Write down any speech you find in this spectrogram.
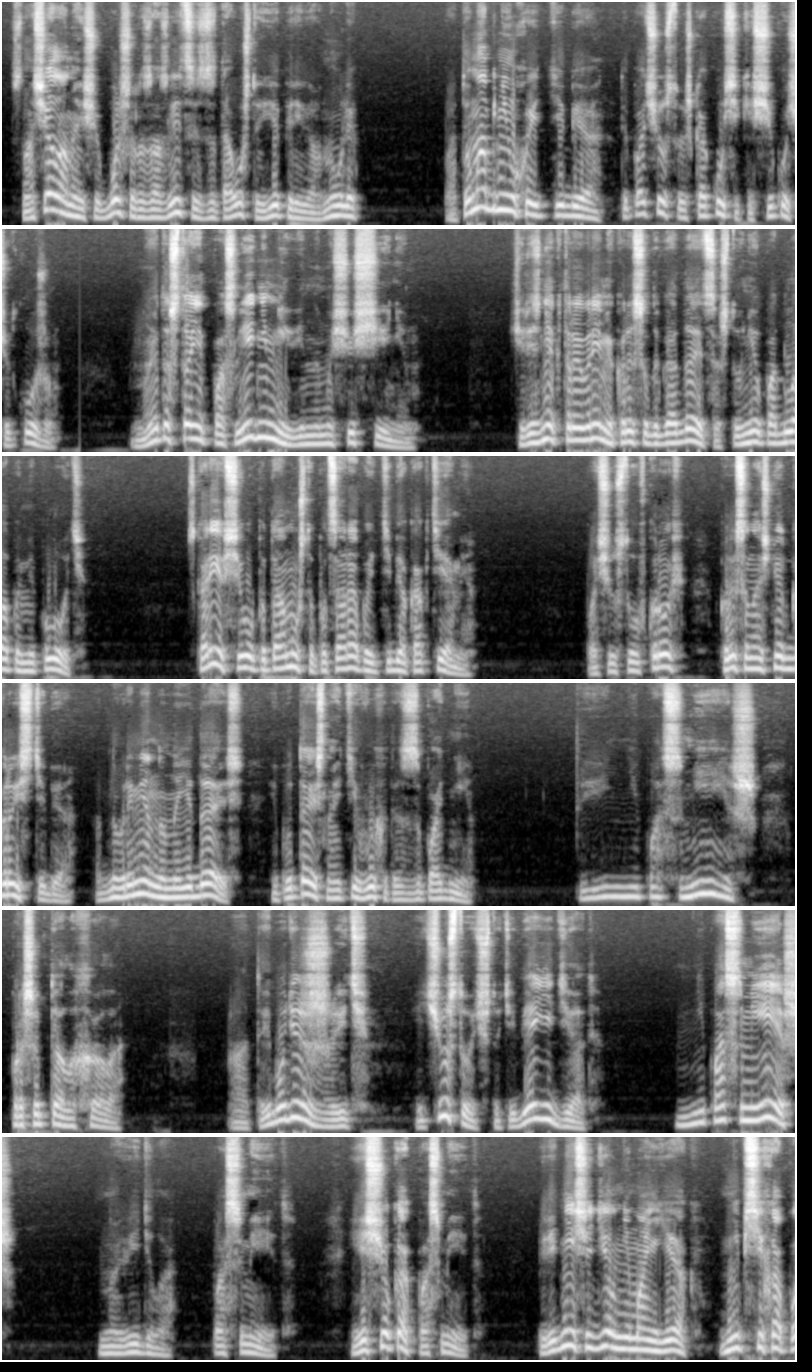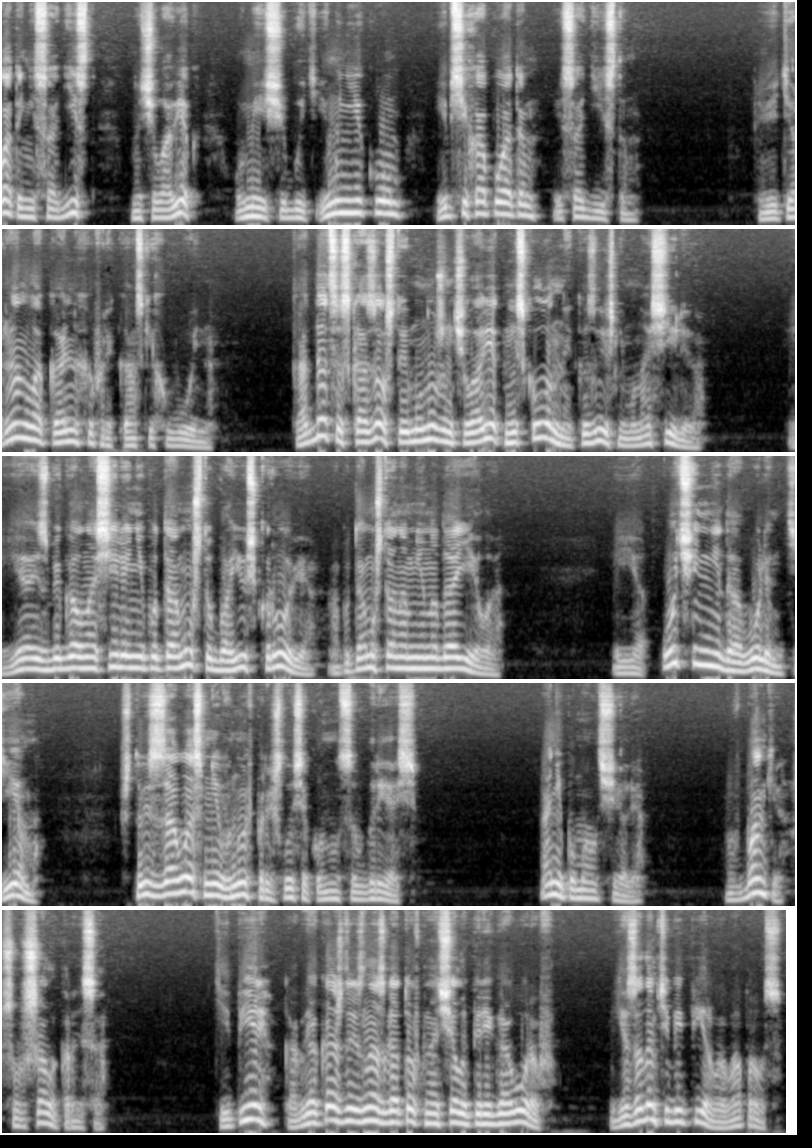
Сначала она еще больше разозлится из-за того, что ее перевернули. Потом обнюхает тебя, ты почувствуешь, как усики щекочут кожу. Но это станет последним невинным ощущением. Через некоторое время крыса догадается, что у нее под лапами плоть. Скорее всего потому, что поцарапает тебя когтями. Почувствовав кровь, крыса начнет грызть тебя, одновременно наедаясь и пытаясь найти выход из западни. — Ты не посмеешь, — прошептала Хала. — А ты будешь жить и чувствовать, что тебя едят. — Не посмеешь. Но видела, посмеет. Еще как посмеет. Перед ней сидел не маньяк, не психопат и не садист, но человек, умеющий быть и маньяком, и психопатом, и садистом. Ветеран локальных африканских войн. Каддаци сказал, что ему нужен человек, не склонный к излишнему насилию. Я избегал насилия не потому, что боюсь крови, а потому, что она мне надоела. И я очень недоволен тем, что из-за вас мне вновь пришлось окунуться в грязь. Они помолчали. В банке шуршала крыса. Теперь, когда каждый из нас готов к началу переговоров, я задам тебе первый вопрос.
